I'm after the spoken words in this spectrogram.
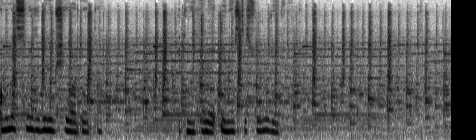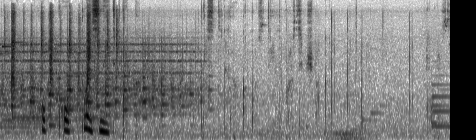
ananas mıydı böyle bir şey vardı orada. Ekmek hani arasında olur ya. Hop hop burası neydi? Bak. Burası.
